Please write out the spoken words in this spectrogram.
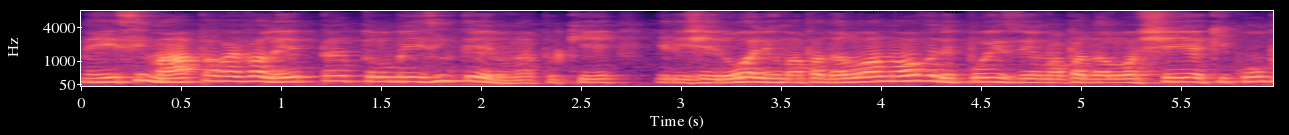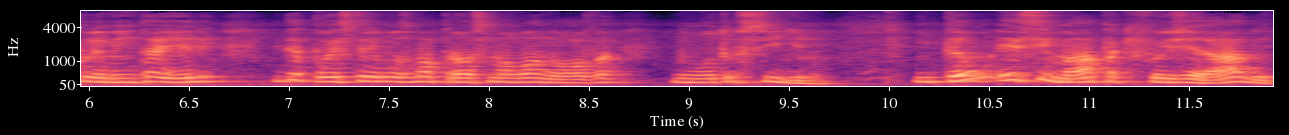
E esse mapa vai valer pelo mês inteiro, né? porque ele gerou ali o mapa da lua nova, depois vem o mapa da lua cheia que complementa ele, e depois teremos uma próxima lua nova no outro signo. Então, esse mapa que foi gerado,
